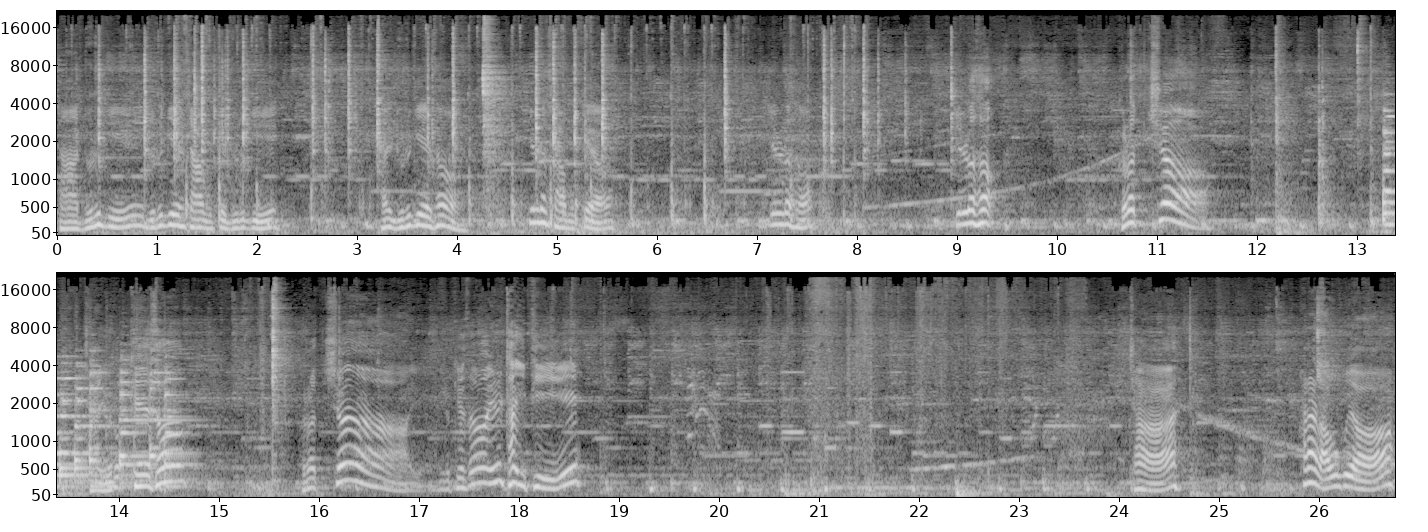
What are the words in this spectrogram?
자, 누르기, 누르기에서 잡아볼게요. 누르기. 잘 누르기에서 찔러서 잡아볼게요. 찔러서, 찔러서. 그렇죠. 자, 이렇게 해서, 그렇죠. 이렇게 해서 1타 2피. 자, 하나 나오고요.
